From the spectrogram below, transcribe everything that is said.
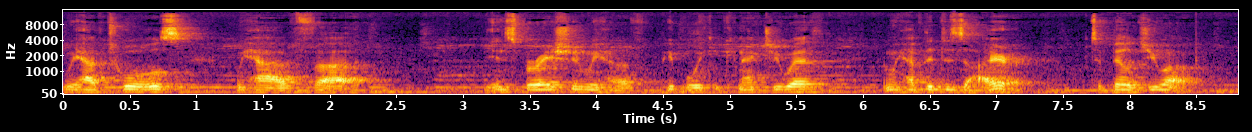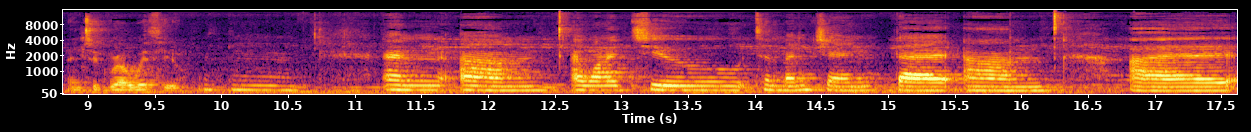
we have tools, we have uh, inspiration, we have people we can connect you with, and we have the desire to build you up and to grow with you. Mhm. And um, I wanted to to mention that um, uh,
